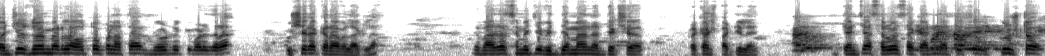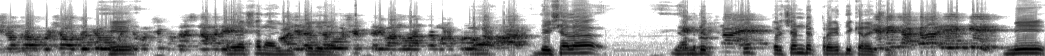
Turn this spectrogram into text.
पंचवीस नोव्हेंबरला होतो पण आता निवडणुकीमुळे जरा उशिरा करावा लागला. या बाजार समितीचे विद्यमान अध्यक्ष प्रकाश पाटील आहेत. त्यांच्या सर्व सहकार्याने अतिशय उत्कृष्ट हे प्रदर्शन आयोजित केलेलं आहे. देशाला यामध्ये खूप प्रचंड प्रगती करायची. मी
